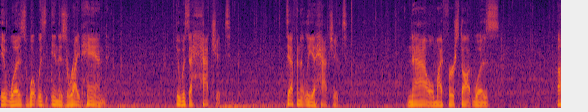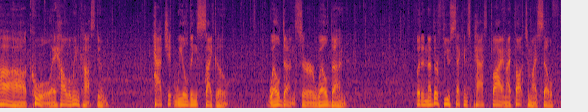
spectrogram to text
It was what was in his right hand. It was a hatchet. Definitely a hatchet. Now, my first thought was ah, cool, a Halloween costume. Hatchet wielding psycho. Well done, sir, well done. But another few seconds passed by, and I thought to myself,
